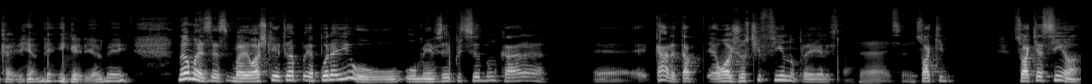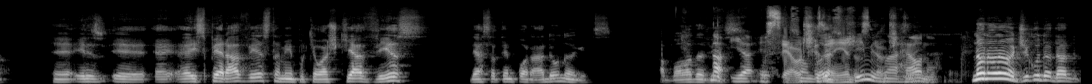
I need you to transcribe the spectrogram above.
Cairia bem, cairia bem. Não, mas, mas eu acho que tá, é por aí. O, o Memphis ele precisa de um cara. É, cara, tá, é um ajuste fino para eles, tá? É, isso aí. Só que, só que assim, ó, é, eles é, é, é, esperar a vez também, porque eu acho que a vez dessa temporada é o Nuggets. A bola da vez. Não, e a, o Celtics são dois ainda, times, na real, ainda. né? Não, não, não, eu digo da, da,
